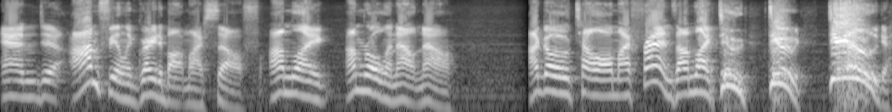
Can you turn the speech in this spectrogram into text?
And uh, I'm feeling great about myself. I'm like, I'm rolling out now. I go tell all my friends. I'm like, dude, dude, dude!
